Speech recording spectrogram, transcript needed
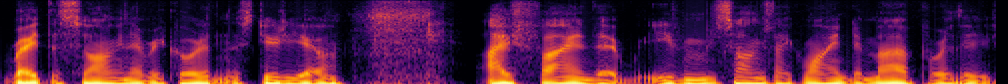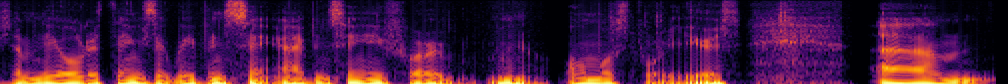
write the song and then record it in the studio, I find that even songs like "Wind 'Em Up" or the, some of the older things that we've been sing- I've been singing for you know, almost forty years, um,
